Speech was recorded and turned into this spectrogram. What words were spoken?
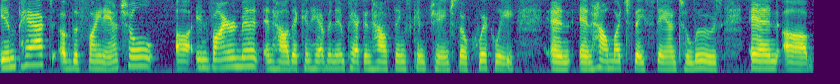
impact of the financial uh, environment and how that can have an impact and how things can change so quickly and, and how much they stand to lose. And um,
